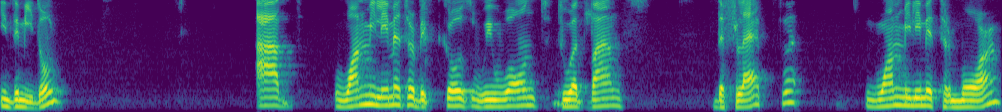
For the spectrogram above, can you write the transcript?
in the middle, add one millimeter because we want to advance the flap one millimeter more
